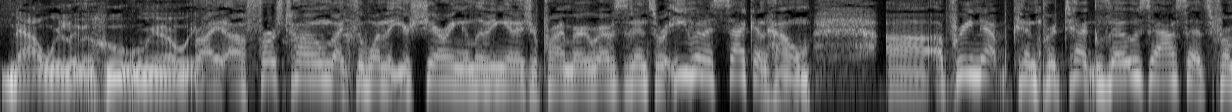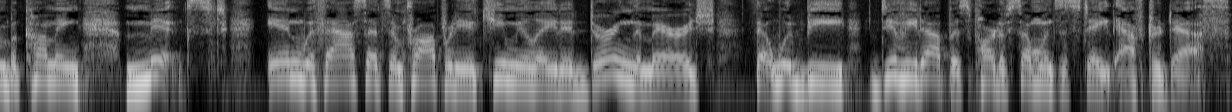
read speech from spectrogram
Now we're who you know right a first home like the one that you're sharing and living in as your primary residence, or even a second home. Uh, a prenup can protect those assets from becoming mixed in with assets and property accumulated during the marriage that would be divvied up as part of someone's estate after death.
